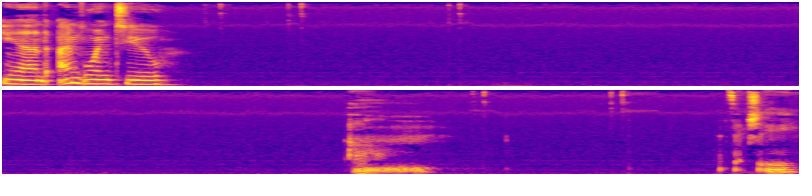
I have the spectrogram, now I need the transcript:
And I'm going to that's actually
